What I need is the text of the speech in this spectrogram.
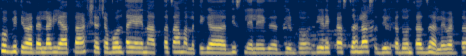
खूप भीती वाटायला लागली. आता अक्षरशः बोलता येईना. आत्ताच आम्हाला ती दिसलेले दीड दो दीड एक तास झाला असं दीड का दोन तास झालंय वाटतं.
